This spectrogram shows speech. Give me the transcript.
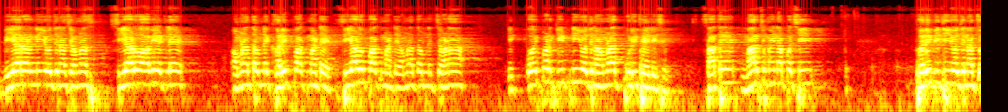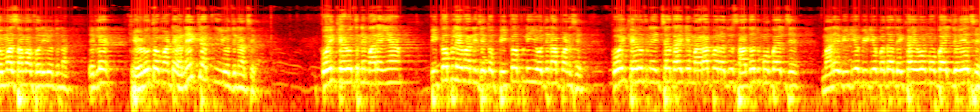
બિયારણની યોજના છે. હમણાં શિયાળો આવી એટલે હમણાં તમને ખરીફ પાક માટે, શિયાળુ પાક માટે હમણાં તમને ચણા કે કોઈ પણ કીટની યોજના હમણાં જ પૂરી થયેલી છે. સાથે માર્ચ મહિના પછી ફરી બીજી યોજના, ચોમાસામાં ફરી યોજના. એટલે ખેડૂતો માટે અનેક જાતની યોજના છે. કોઈ ખેડૂતને મારે અહીંયા પિકઅપ લેવાની છે તો પિકઅપની યોજના પણ છે. કોઈ ખેડૂતને ઈચ્છા થાય કે મારા પર હજુ સાદો જ મોબાઈલ છે, મારે વીડિયો વીડિયો બધા દેખાય એવો મોબાઈલ જોઈએ છે,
